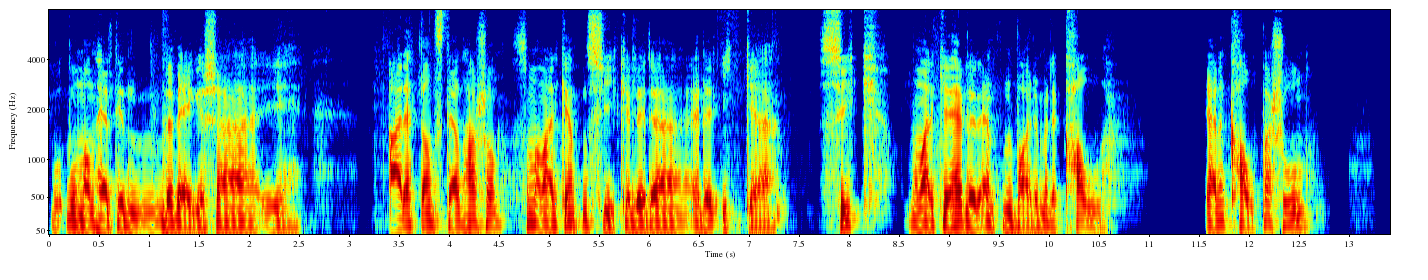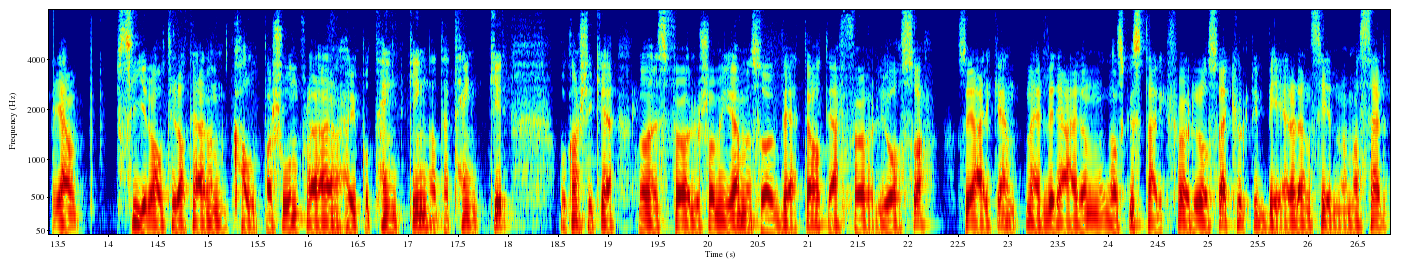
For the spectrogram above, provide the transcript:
hvor man hele tiden beveger seg i er et eller annet sted her sånn. Så man er ikke enten syk eller, eller ikke syk. Man er ikke heller enten varm eller kald. Jeg er en kald person. Jeg sier av og til at jeg er en kald person, for jeg er høy på tenking. At jeg tenker, og kanskje ikke nødvendigvis føler så mye, men så vet jeg at jeg føler jo også. Så jeg er ikke enten-eller. Jeg er en ganske sterk føler også. Jeg kultiverer den siden med meg selv.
